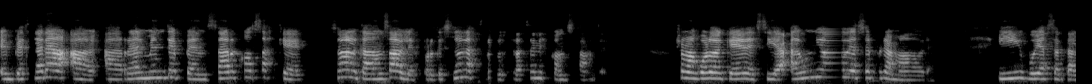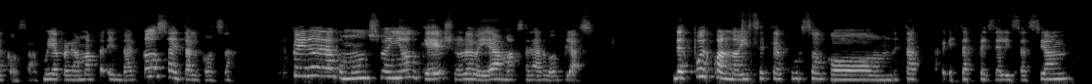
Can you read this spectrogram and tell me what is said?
empezar a, a, realmente pensar cosas que son alcanzables, porque si no la frustración es constante yo me acuerdo que decía, algún día voy a ser programadora y voy a hacer tal cosa, voy a programar en tal cosa y tal cosa. Pero era como un sueño que yo lo veía más a largo plazo. Después cuando hice este curso con esta, esta especialización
